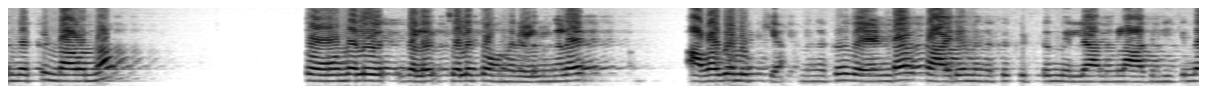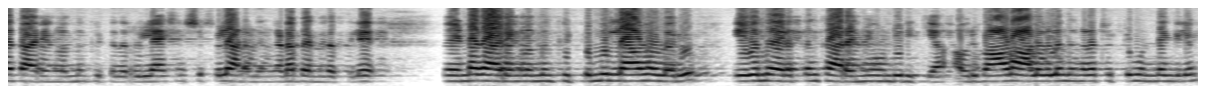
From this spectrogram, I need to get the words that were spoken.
നിങ്ങൾക്ക് ഉണ്ടാവുന്ന തോന്നലുകൾ ചില തോന്നലുകൾ നിങ്ങളെ അവഗണിക്കുക. നിങ്ങൾക്ക് വേണ്ട കാര്യം നിങ്ങൾക്ക് കിട്ടുന്നില്ല നിങ്ങൾ ആഗ്രഹിക്കുന്ന കാര്യങ്ങളൊന്നും കിട്ടുന്നില്ല റിലേഷൻഷിപ്പിലാണ് നിങ്ങളുടെ ബന്ധത്തിൽ വേണ്ട കാര്യങ്ങളൊന്നും കിട്ടുന്നില്ല എന്നുള്ളൊരു ഏത് നേരത്തും കരഞ്ഞുകൊണ്ടിരിക്കുക. ഒരുപാട് ആളുകൾ നിങ്ങളുടെ ചുറ്റുമുണ്ടെങ്കിലും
